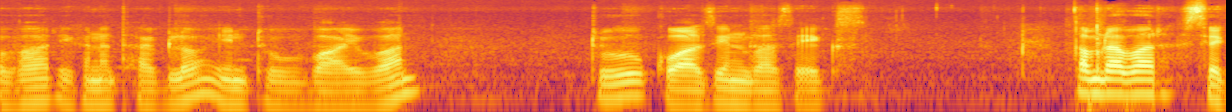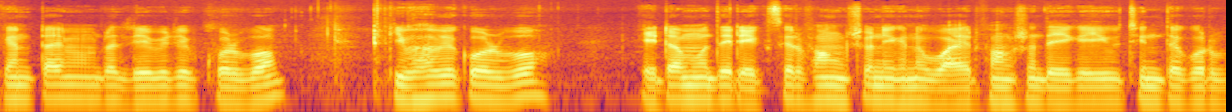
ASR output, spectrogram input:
over এখানে থাকল into Y one two cos inverse X তো আমরা আবার সেকেন্ড টাইম আমরা ডেরিভেটিভ করব। কীভাবে করব? এটা আমাদের এক্সের ফাংশন এখানে ওয়াইয়ের ফাংশন একে ইউ চিন্তা করব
